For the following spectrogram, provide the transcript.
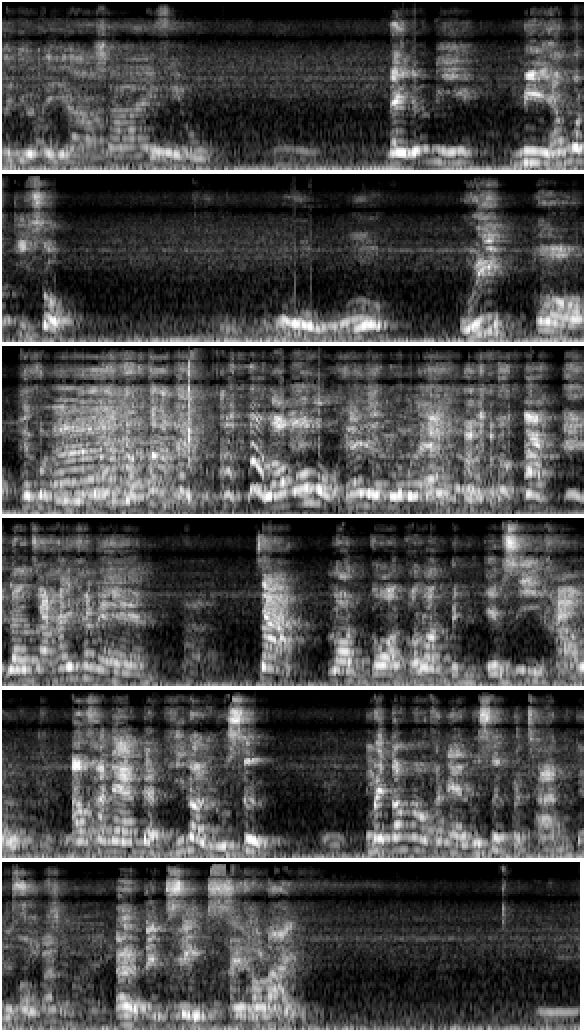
ทะเยอทะยานใช่ฟิลอืมในเรื่องนี้มีทั้งหมดกี่ศพโอ้โหอุ้ยพอให้คนอื่นดูร้องโอ้โหแค่เดียวรู้แล้วอะเราจะให้คะแนน ค่ะ จากหล่อนก่อนเพราะหล่อนเป็น FC เขา เอาคะแนนแบบที่หล่อนรู้สึกไม่ต้องเอาคะแนนรู้สึกเหมือนฉันเต็มนึกออกสิบปะใช่ไหม เออเต็มสิบให้เท่าไหร่ เฮ้ย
